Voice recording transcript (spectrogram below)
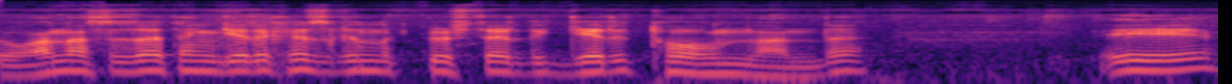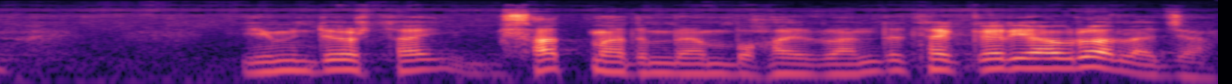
O anası zaten geri kızgınlık gösterdi. Geri tohumlandı. E 24 ay satmadım ben bu hayvanı tekrar yavru alacağım.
